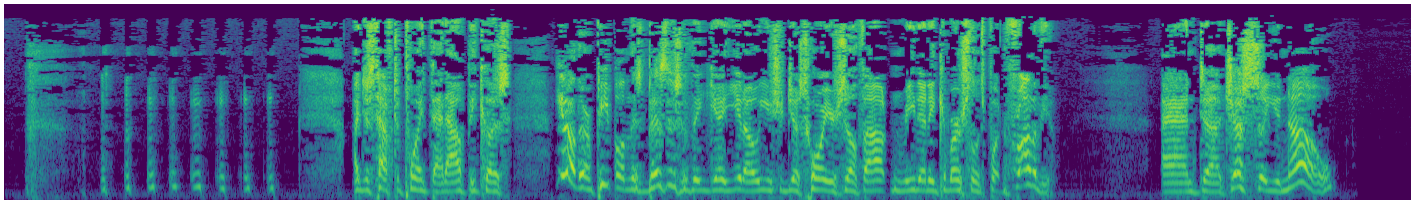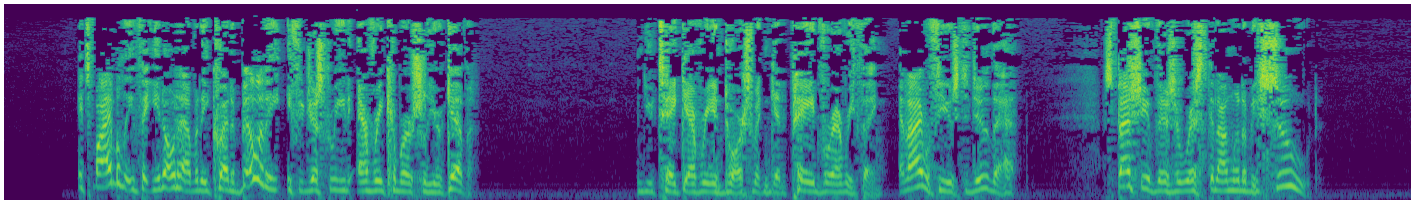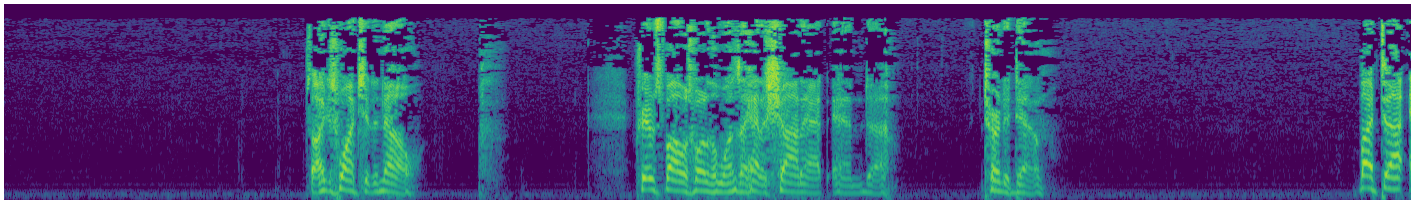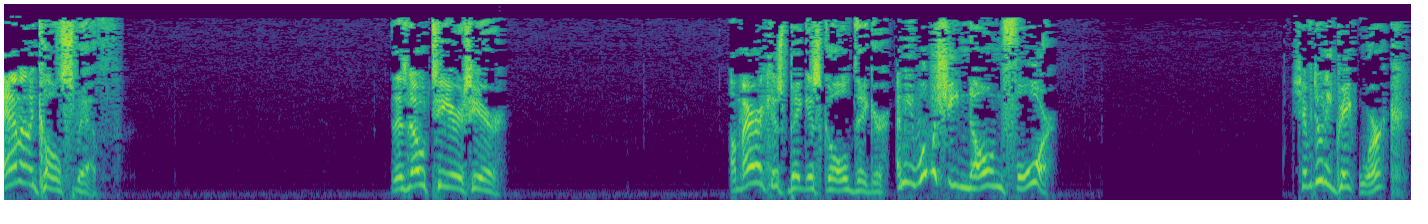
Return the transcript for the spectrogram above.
I just have to point that out because, you know, there are people in this business who think, you know, you should just whore yourself out and read any commercial that's put in front of you. And uh, just so you know, it's my belief that you don't have any credibility if you just read every commercial you're given. And you take every endorsement and get paid for everything. And I refuse to do that, especially if there's a risk that I'm going to be sued. So I just want you to know. Trim Spa was one of the ones I had a shot at and uh, turned it down. But uh, Anna Nicole Smith, there's no tears here. America's biggest gold digger. I mean, what was she known for? She ever do any great work?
